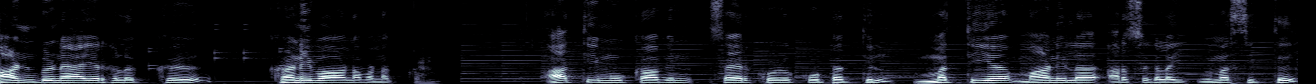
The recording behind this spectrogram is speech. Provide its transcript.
அன்பு நேயர்களுக்கு கனிவான வணக்கம். அதிமுகவின் செயற்குழு கூட்டத்தில் மத்திய மாநில அரசுகளை விமர்சித்து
